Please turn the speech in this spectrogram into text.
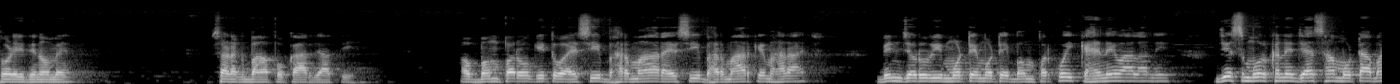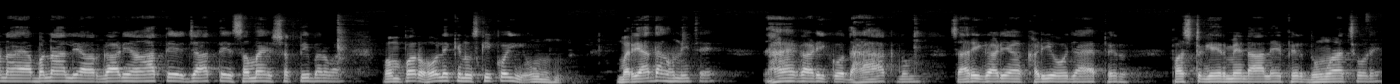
थोड़े दिनों में सड़क बाँ पुकार जाती है। और बम्परों की तो ऐसी भरमार ऐसी भरमार के महाराज बिन ज़रूरी मोटे मोटे बम्पर कोई कहने वाला नहीं। जिस मूर्ख ने जैसा मोटा बनाया, बना लिया और गाड़ियाँ आते जाते समय शक्ति बर्बाद बम्पर हो, लेकिन उसकी कोई मर्यादा होनी चाहिए। है, गाड़ी को धड़ाक दूँ, सारी गाड़ियाँ खड़ी हो जाए, फिर फ़र्स्ट गियर में डाले, फिर धुआँ छोड़े।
